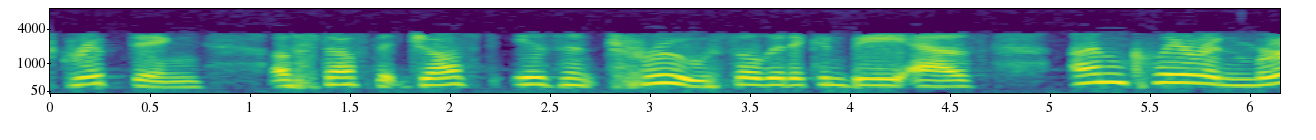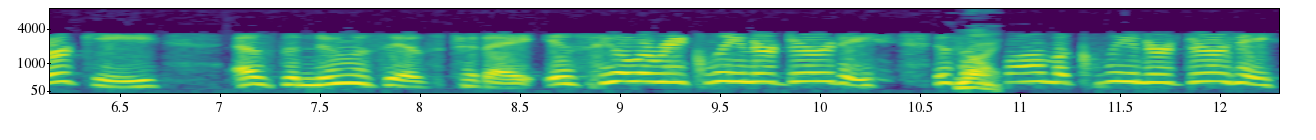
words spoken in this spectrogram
scripting of stuff that just isn't true so that it can be as unclear and murky as the news is today. Is Hillary clean or dirty? Is Right. Obama clean or dirty?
